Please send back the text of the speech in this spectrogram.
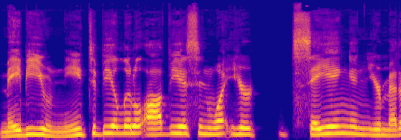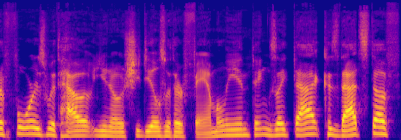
maybe you need to be a little obvious in what you're saying and your metaphors with how you know she deals with her family and things like that because that stuff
